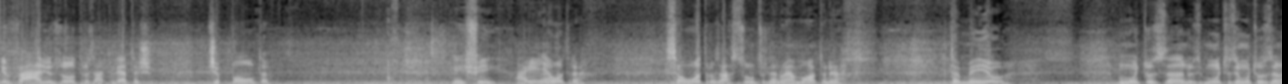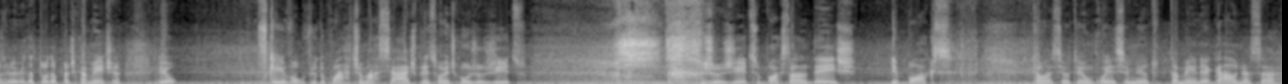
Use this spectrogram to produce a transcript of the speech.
e vários outros atletas de ponta. Enfim, aí é outra. São outros assuntos, né? Não é moto, né? Também eu. Muitos anos, muitos e muitos anos, minha vida toda praticamente, né? Eu fiquei envolvido com artes marciais, principalmente com jiu-jitsu. Jiu-jitsu, boxe tailandês e boxe. Então assim, eu tenho um conhecimento também legal nessa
